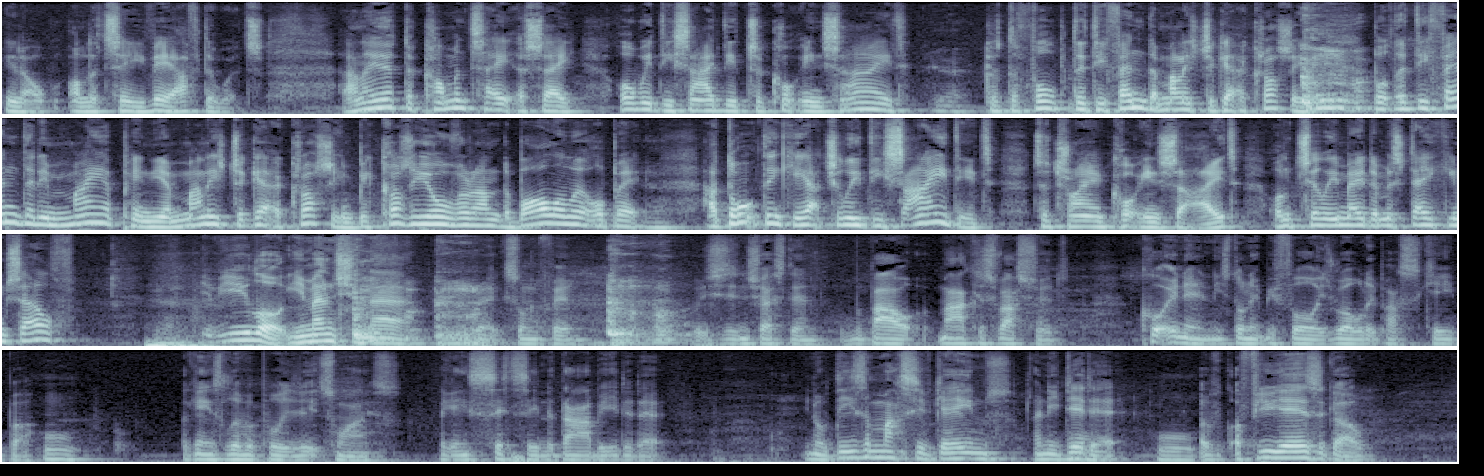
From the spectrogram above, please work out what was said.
you know, on the TV afterwards. And I heard the commentator say, "Oh, we decided to cut inside because the full the defender managed to get across him, but the defender, in my opinion, managed to get across him because he overran the ball a little bit. Yeah. I don't think he actually decided to try and cut inside until he made a mistake himself." If you look, you mentioned there, Rick, something which is interesting about Marcus Rashford cutting in. He's done it before. He's rolled it past the keeper. Mm. Against Liverpool, he did it twice. Against City in the derby, he did it you know, these are massive games, and he did it mm. a, a, few years ago.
